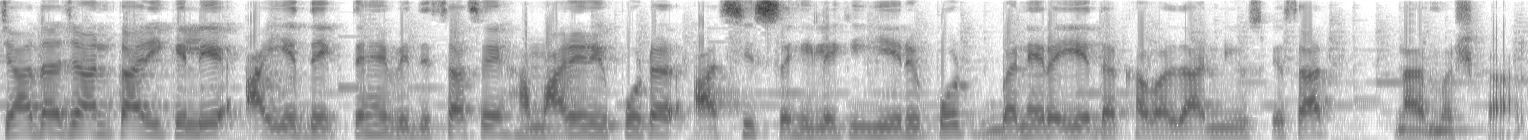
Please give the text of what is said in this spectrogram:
ज़्यादा जानकारी के लिए आइए देखते हैं विदिशा से हमारे रिपोर्टर आशीष सहीले की ये रिपोर्ट। बने रहिए द खबरदार न्यूज़ के साथ। नमस्कार।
